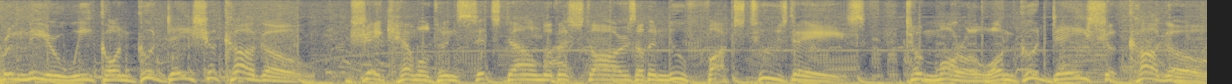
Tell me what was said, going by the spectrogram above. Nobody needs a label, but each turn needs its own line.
Premiere week on Good Day Chicago. Jake Hamilton sits down with the stars of the new Fox Tuesdays. Tomorrow on Good Day Chicago.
